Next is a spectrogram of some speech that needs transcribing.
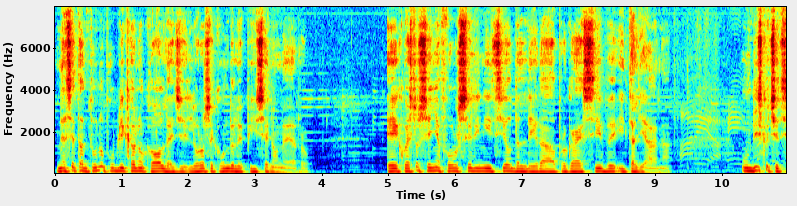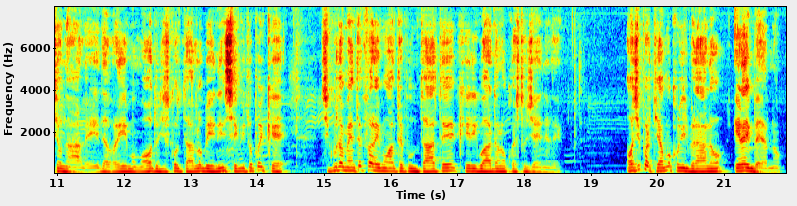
Nel 71 pubblicano College, il loro secondo LP se non erro. E questo segna forse l'inizio dell'era progressive italiana. Un disco eccezionale ed avremo modo di ascoltarlo bene in seguito poiché sicuramente faremo altre puntate che riguardano questo genere. Oggi partiamo con il brano Era inverno.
